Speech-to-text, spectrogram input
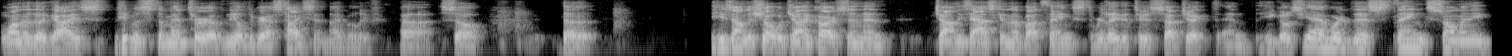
one of the guys. He was the mentor of Neil deGrasse Tyson, I believe. Uh, so the he's on the show with Johnny Carson, and Johnny's asking about things related to his subject, and he goes, "Yeah, we're this thing so many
